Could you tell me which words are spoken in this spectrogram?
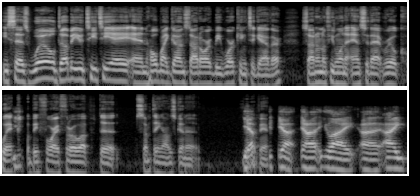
He says, "Will WTTA and HoldMyGuns.org be working together?" So I don't know if you want to answer that real quick before I throw up the something I was gonna Yep. Yeah. Uh, Eli, uh, I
